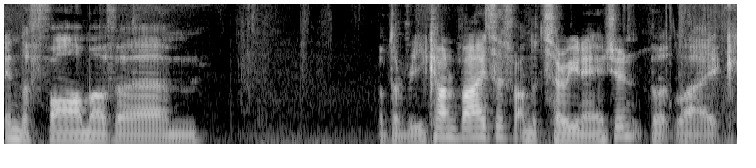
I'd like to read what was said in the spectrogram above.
In the form of um. Of the recon visor on the Turian agent, but like.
